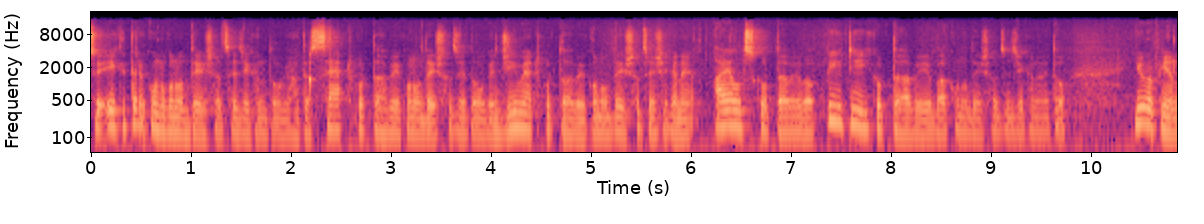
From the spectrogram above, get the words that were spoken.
সো এই ক্ষেত্রে কোনো কোনো দেশ আছে যেখানে তোমাকে হয়তো স্যাট করতে হবে, কোনো দেশ আছে তোমাকে জিম্যাট করতে হবে, কোনো দেশ আছে সেখানে আইএলস করতে হবে বা পিটি করতে হবে, বা কোনো দেশ আছে যেখানে হয়তো ইউরোপিয়ান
